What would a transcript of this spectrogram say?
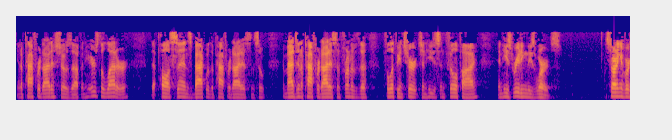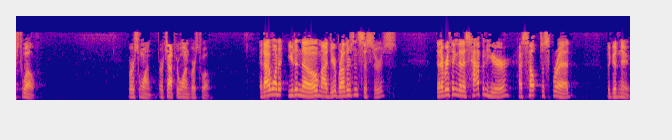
and Epaphroditus shows up, and here's the letter that Paul sends back with Epaphroditus. And so imagine Epaphroditus in front of the Philippian church, and he's in Philippi, and he's reading these words. Starting in verse 12. Verse 1, or chapter 1, verse 12. And I want you to know, my dear brothers and sisters, that everything that has happened here has helped to spread the good news.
